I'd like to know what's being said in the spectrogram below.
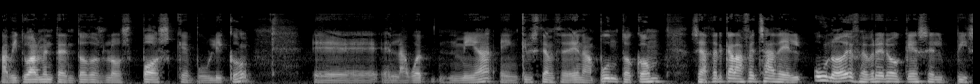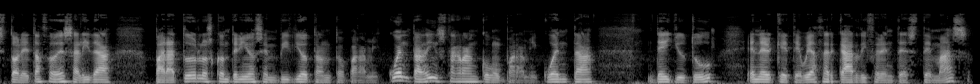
habitualmente en todos los posts que publico. Eh, en la web mía, en cristiancedena.com, se acerca la fecha del 1 de febrero, que es el pistoletazo de salida para todos los contenidos en vídeo, tanto para mi cuenta de Instagram como para mi cuenta de YouTube, en el que te voy a acercar diferentes temas,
